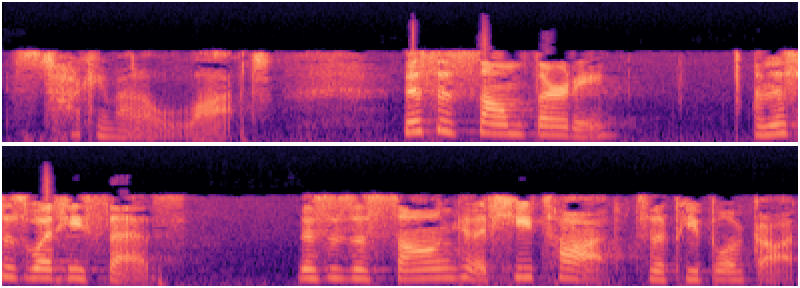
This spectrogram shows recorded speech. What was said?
He's talking about a lot. This is Psalm 30. And this is what he says. This is a song that he taught to the people of God.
